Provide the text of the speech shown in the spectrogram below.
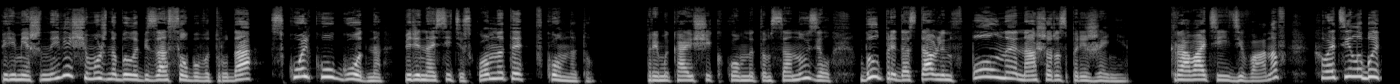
перемешанные вещи можно было без особого труда сколько угодно переносить из комнаты в комнату. Примыкающий к комнатам санузел был предоставлен в полное наше распоряжение. Кровати и диванов хватило бы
